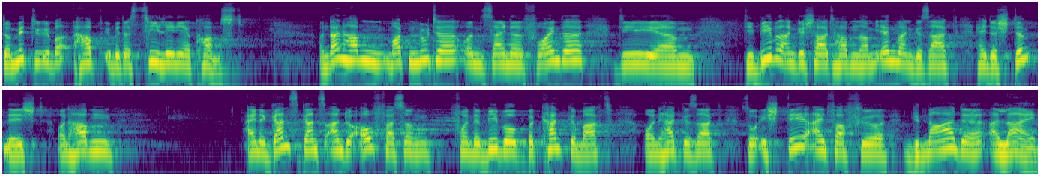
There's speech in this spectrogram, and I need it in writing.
damit du überhaupt über das Ziellinie kommst. Und dann haben Martin Luther und seine Freunde, die ähm, die Bibel angeschaut haben, haben irgendwann gesagt, hey, das stimmt nicht und haben eine ganz, ganz andere Auffassung von der Bibel bekannt gemacht. Und er hat gesagt, so, ich stehe einfach für Gnade allein.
